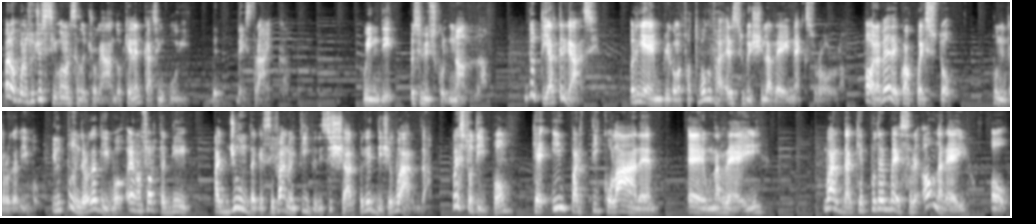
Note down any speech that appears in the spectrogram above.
però quello successivo non è stato giocato, che è nel caso in cui dei strike. Quindi restituisco null. In tutti gli altri casi, riempi come ho fatto poco fa e restituisci l'array next roll. Ora, vedete qua questo punto interrogativo. Il punto interrogativo è una sorta di aggiunta che si fanno ai tipi di C Sharp che dice guarda, questo tipo che in particolare è un array, guarda che potrebbe essere o un array o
